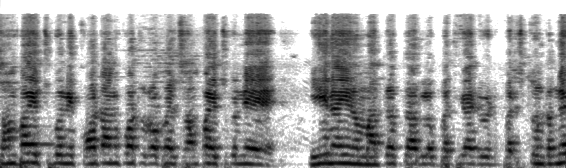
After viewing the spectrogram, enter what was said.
సంపాదించుకుని కోటాను కోట్ల రూపాయలు సంపాదించుకుని ఈయన ఈయన మద్దతుదారులు బతికేటువంటి పరిస్థితి ఉంటుంది.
